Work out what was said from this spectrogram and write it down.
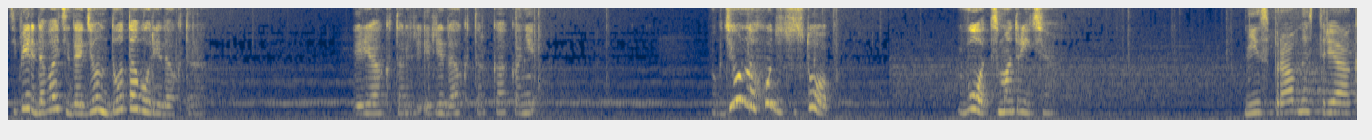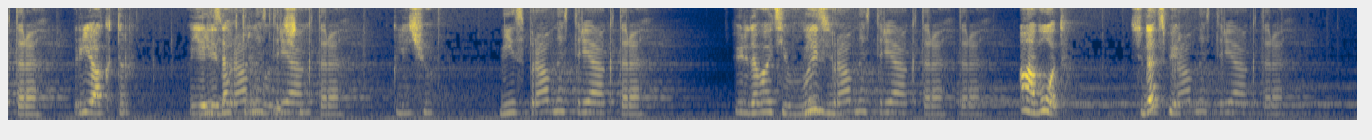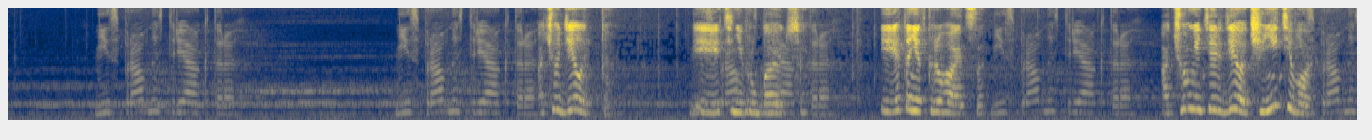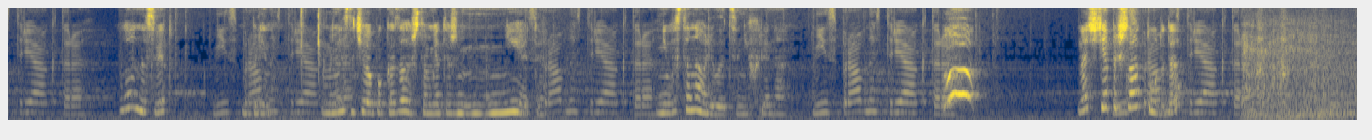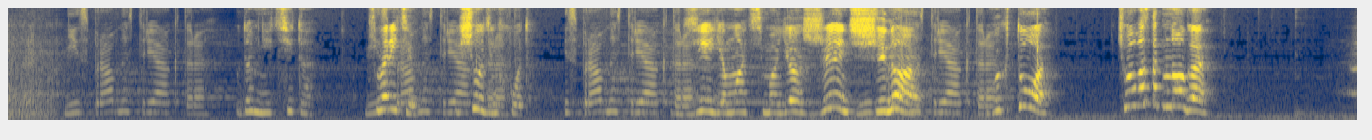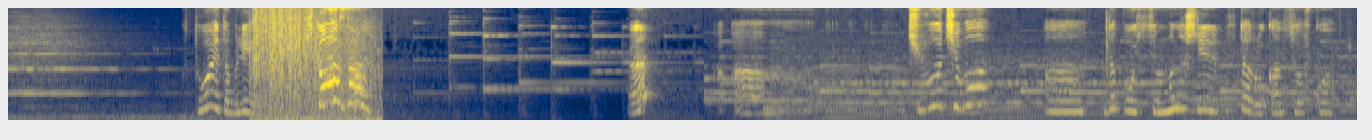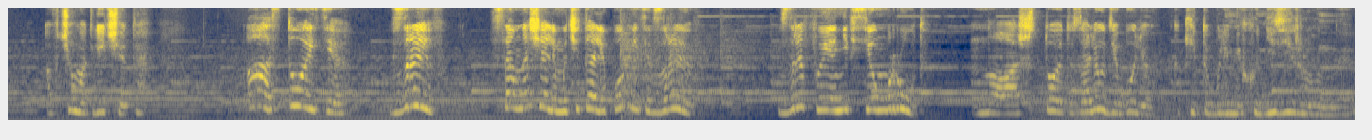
Теперь давайте дойдем до того редактора. Реактор, редактор, как они... А где он находится? Стоп! Вот, смотрите. Неисправность реактора. Реактор. А я редактор Неисправность реактора. Кличу. Неисправность реактора. Теперь давайте выйдем. Неисправность реактора. А, вот. Сюда теперь? Неисправность реактора. Неисправность реактора. Неисправность реактора. А что делать-то? И эти не врубаются. реактора. И это не открывается. Неисправность реактора. А что мне теперь делать? Чинить его? Неисправность реактора. Ладно, Свет. Неисправность реактора. Мне сначала показалось, что у меня даже не это. Реактора. Не восстанавливается ни хрена. Неисправность реактора. Значит, я пришла оттуда, да? Реактора. Неисправность реактора. Куда мне идти-то? Смотрите, Неисправность еще один реактора. ход. Неисправность реактора. Где я, мать моя, женщина? Неисправность реактора. Вы кто? Чего у вас так много? Кто это, блин? Что за... А? Чего, чего? А, допустим, мы нашли вторую концовку. А в чем отличие-то? А, стойте! Взрыв! В самом начале мы читали, помните, взрыв? Взрыв, и они все умрут. Ну а что это за люди были? Какие-то были механизированные.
